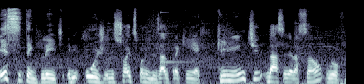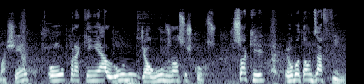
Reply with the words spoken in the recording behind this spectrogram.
esse template, ele, hoje, ele só é disponibilizado para quem é cliente da aceleração Growth Machine ou para quem é aluno de algum dos nossos cursos. Só que eu vou botar um desafio.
